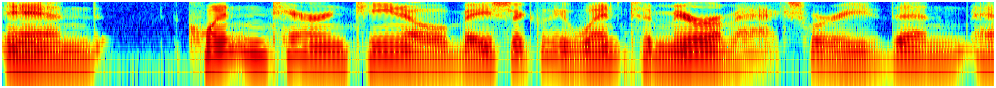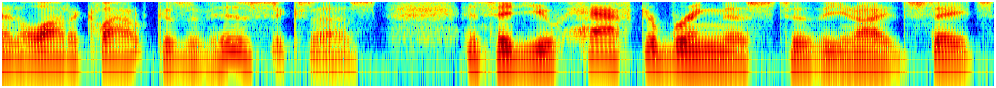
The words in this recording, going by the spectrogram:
and Quentin Tarantino basically went to Miramax where he then had a lot of clout because of his success and said you have to bring this to the United States.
